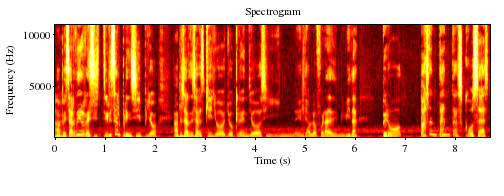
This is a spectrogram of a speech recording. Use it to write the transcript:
A pesar de resistirse al principio, a pesar de, ¿sabes qué? Yo, yo creo en Dios y el diablo fuera de mi vida, pero pasan tantas cosas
